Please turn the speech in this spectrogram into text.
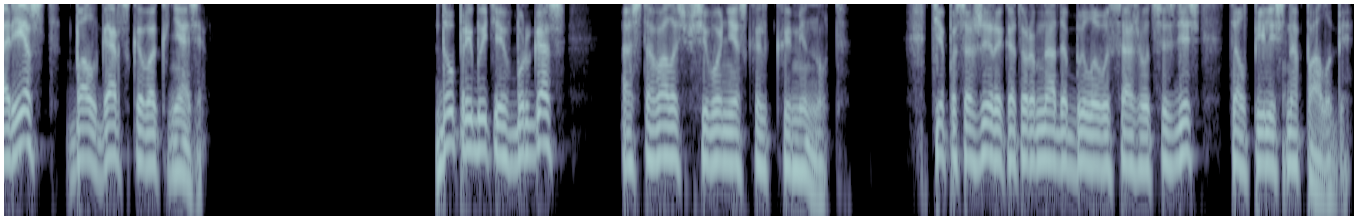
Арест болгарского князя. До прибытия в Бургас оставалось всего несколько минут. Те пассажиры, которым надо было высаживаться здесь, толпились на палубе.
